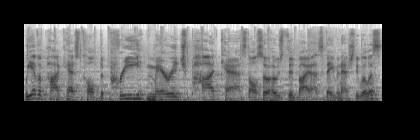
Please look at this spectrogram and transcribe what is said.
We have a podcast called the Pre Marriage Podcast, also hosted by us, Dave and Ashley Willis.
